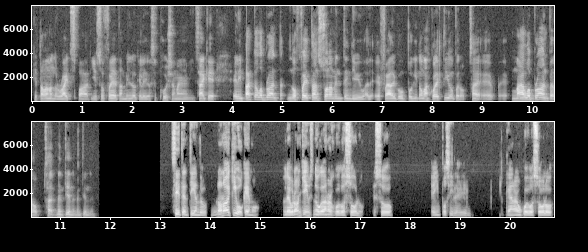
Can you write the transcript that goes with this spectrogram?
que estaban en the right spot. Y eso fue también lo que le dio ese push a Miami. ¿Sabes que el impacto de LeBron no fue tan solamente individual, eh, fue algo un poquito más colectivo, pero, ¿sabes? Eh, eh, más LeBron, pero, ¿sabes? ¿Me entiendes? ¿Me entiendes? Sí, te entiendo. No nos equivoquemos. LeBron James no gana el juego solo. Eso es imposible ganar un juego solo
